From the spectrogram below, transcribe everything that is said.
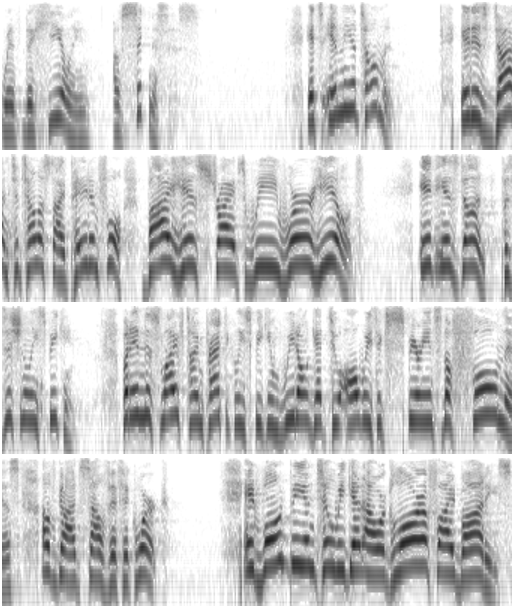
with the healing of sicknesses. It's in the atonement. It is done tetelestai, I paid in full. By his stripes we were healed. It is done, positionally speaking. But in this lifetime, practically speaking, we don't get to always experience the fullness of God's salvific work. It won't be until we get our glorified bodies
